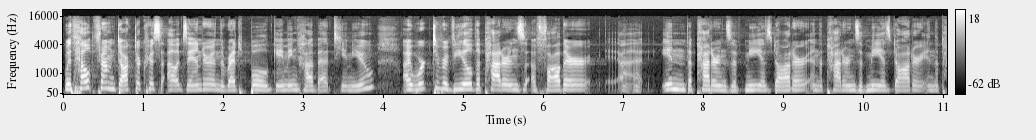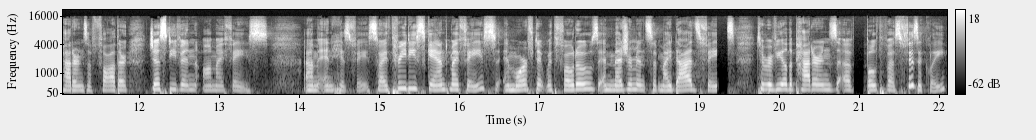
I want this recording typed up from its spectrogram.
With help from Dr. Chris Alexander and the Red Bull Gaming Hub at TMU, I worked to reveal the patterns of father uh, in the patterns of me as daughter and the patterns of me as daughter in the patterns of father, just even on my face um, and his face. So I 3D scanned my face and morphed it with photos and measurements of my dad's face to reveal the patterns of both of us physically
